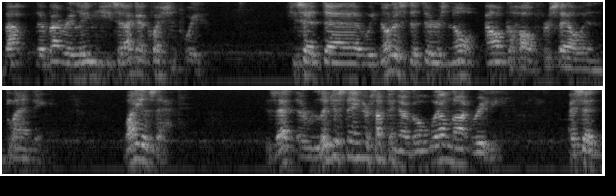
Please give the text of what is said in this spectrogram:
about, they're about ready to leave, and she said, I got a question for you. She said, uh, we noticed that there's no alcohol for sale in Blanding. Why is that? Is that a religious thing or something? I go, well, not really. I said,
